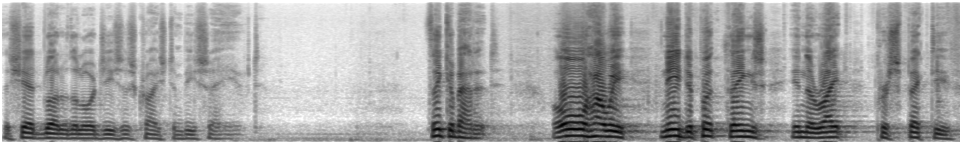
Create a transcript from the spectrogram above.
the shed blood of the Lord Jesus Christ and be saved. Think about it. Oh, how we need to put things in the right perspective.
